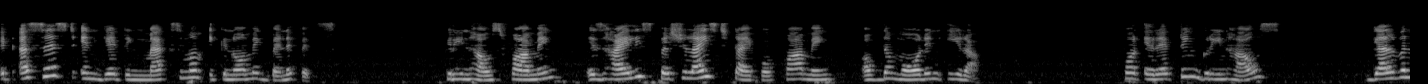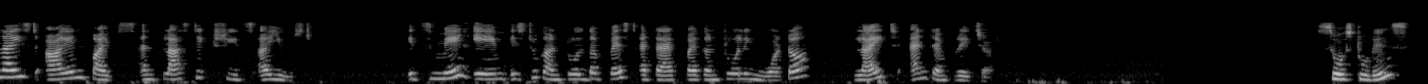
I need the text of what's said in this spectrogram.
It assists in getting maximum economic benefits. Greenhouse farming is highly specialized type of farming of the modern era. For erecting greenhouse, galvanized iron pipes and plastic sheets are used. Its main aim is to control the pest attack by controlling water, light and temperature. So students,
